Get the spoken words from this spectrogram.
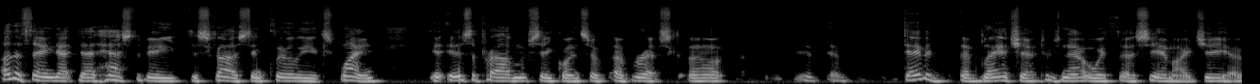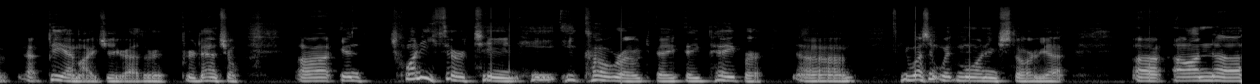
other thing that that has to be discussed and clearly explained is the problem of sequence of, of risk. Uh, David uh, Blanchett, who's now with uh, CMIG, uh, PMIG rather, Prudential, in 2013, he, he co wrote a, a paper. Um, he wasn't with Morningstar yet. Uh, on uh,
